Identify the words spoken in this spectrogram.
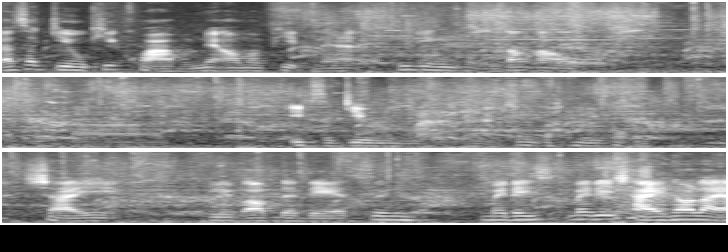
แล้วสกิลคลิกขวาผมเนี่ยเอามาผิดนะฮะที่จริงผมต้องเอาอ่าอีกสกิลหนึ่งมานะฮะซึ่งตอนนี้ผมใช้ Clip of the Dead ซึ่งไม่ได้ไม่ได้ใช้เท่าไหร่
